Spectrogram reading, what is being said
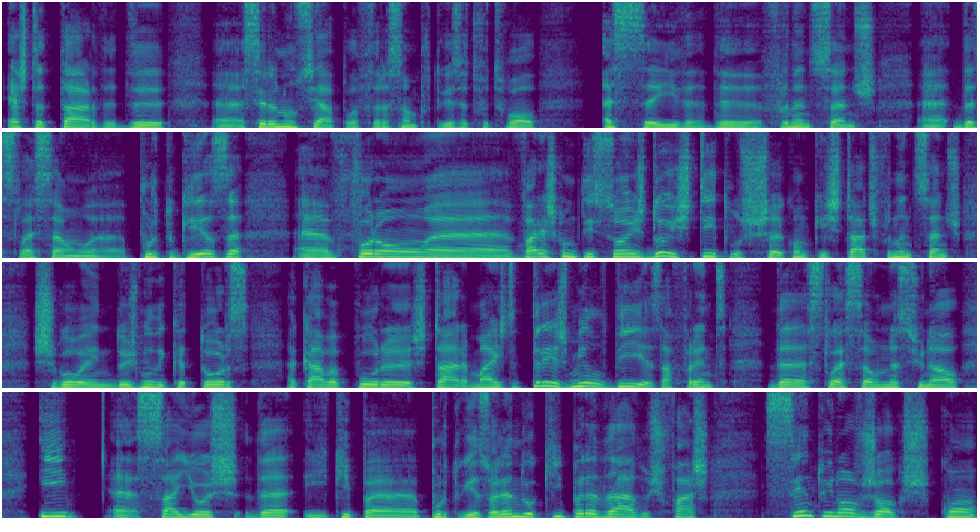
esta tarde de ser anunciado pela Federação Portuguesa de Futebol a saída de Fernando Santos uh, da seleção uh, portuguesa. Uh, foram várias competições, dois títulos conquistados. Fernando Santos chegou em 2014, acaba por estar mais de 3 mil dias à frente da seleção nacional e sai hoje da equipa portuguesa. Olhando aqui para dados, faz 109 jogos com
